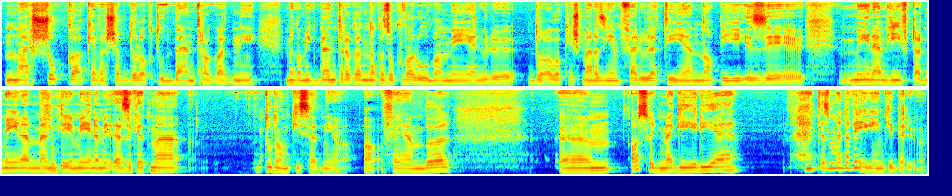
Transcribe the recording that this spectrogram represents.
már sokkal kevesebb dolog tud bent ragadni, meg amik bent ragadnak, azok valóban mélyen ülő dolgok, és már az ilyen felületi, ilyen napi, izé, miért nem hívtad, miért nem mentél, miért nem, ezeket már tudom kiszedni a, a fejemből. Az, hogy megéri-e, hát ez majd a végén kiderül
